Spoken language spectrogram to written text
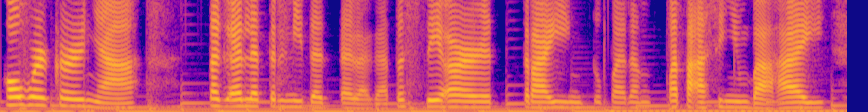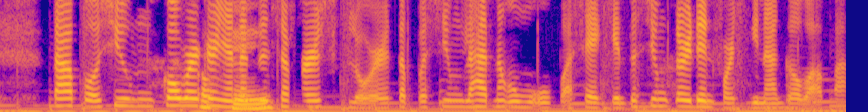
coworker niya taga-ala Trinidad talaga. Tapos they are trying to parang pataasin yung bahay. Tapos yung coworker niya Okay. nandun sa first floor. Tapos yung lahat ng umuupa second. Tapos yung third and fourth ginagawa pa.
